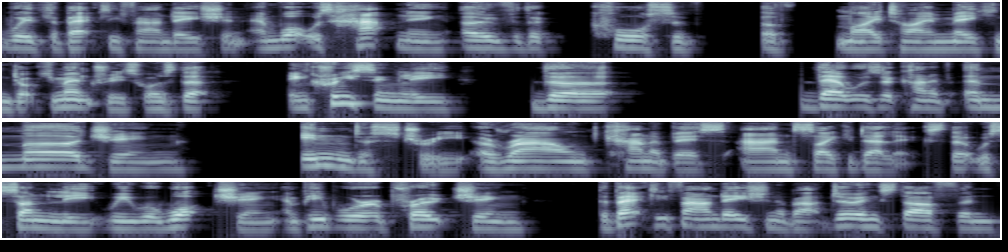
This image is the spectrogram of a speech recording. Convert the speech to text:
with the Beckley Foundation, and what was happening over the course of of my time making documentaries was that increasingly the there was a kind of emerging industry around cannabis and psychedelics that was suddenly we were watching and people were approaching the Beckley Foundation about doing stuff and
